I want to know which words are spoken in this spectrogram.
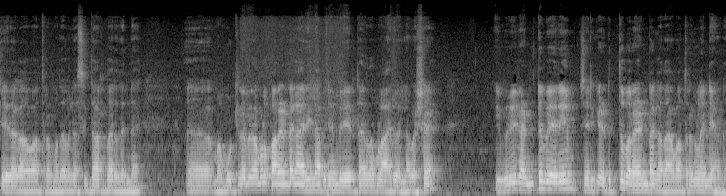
ചെയ്ത കഥാപാത്രം അതേപോലെ സിദ്ധാർത്ഥ് ഭരതന്റെ മമ്മൂട്ടിയുടെ പിന്നെ നമ്മൾ പറയേണ്ട കാര്യമില്ല അഭിനയം വിലയിരുത്താൻ നമ്മൾ ആരുമല്ല. പക്ഷേ ഇവർ രണ്ടുപേരെയും ശരിക്കും എടുത്തു പറയേണ്ട കഥാപാത്രങ്ങൾ തന്നെയാണ്.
